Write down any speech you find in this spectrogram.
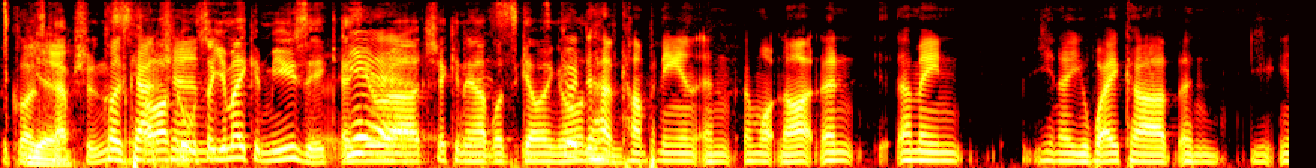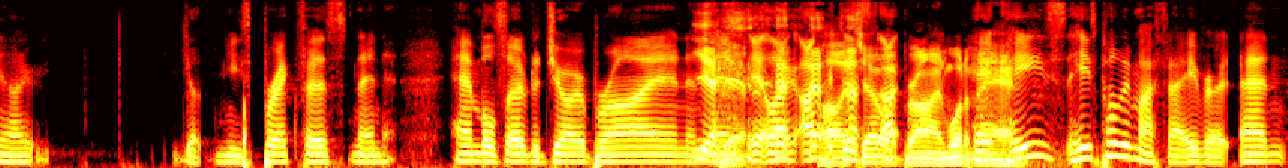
the closed Yeah. captions. Closed Oh, cool. caption. So you're making music and Yeah. you're uh, checking out It's- what's going it's good on. to have and- company and, and, and whatnot. And I mean, you know, you wake up and you, you know. You got news breakfast, and then handballs over to Joe O'Brien, and Yeah. then, yeah, like I Oh, just, Joe I- O'Brien, what a he- man! he's he's probably my favorite, and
